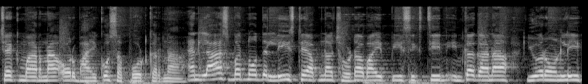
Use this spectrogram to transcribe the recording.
चेक मारना और भाई को सपोर्ट करना। And last but not the least है अपना छोटा भाई पी सिक्सटीन इनका गाना यूर ओनली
